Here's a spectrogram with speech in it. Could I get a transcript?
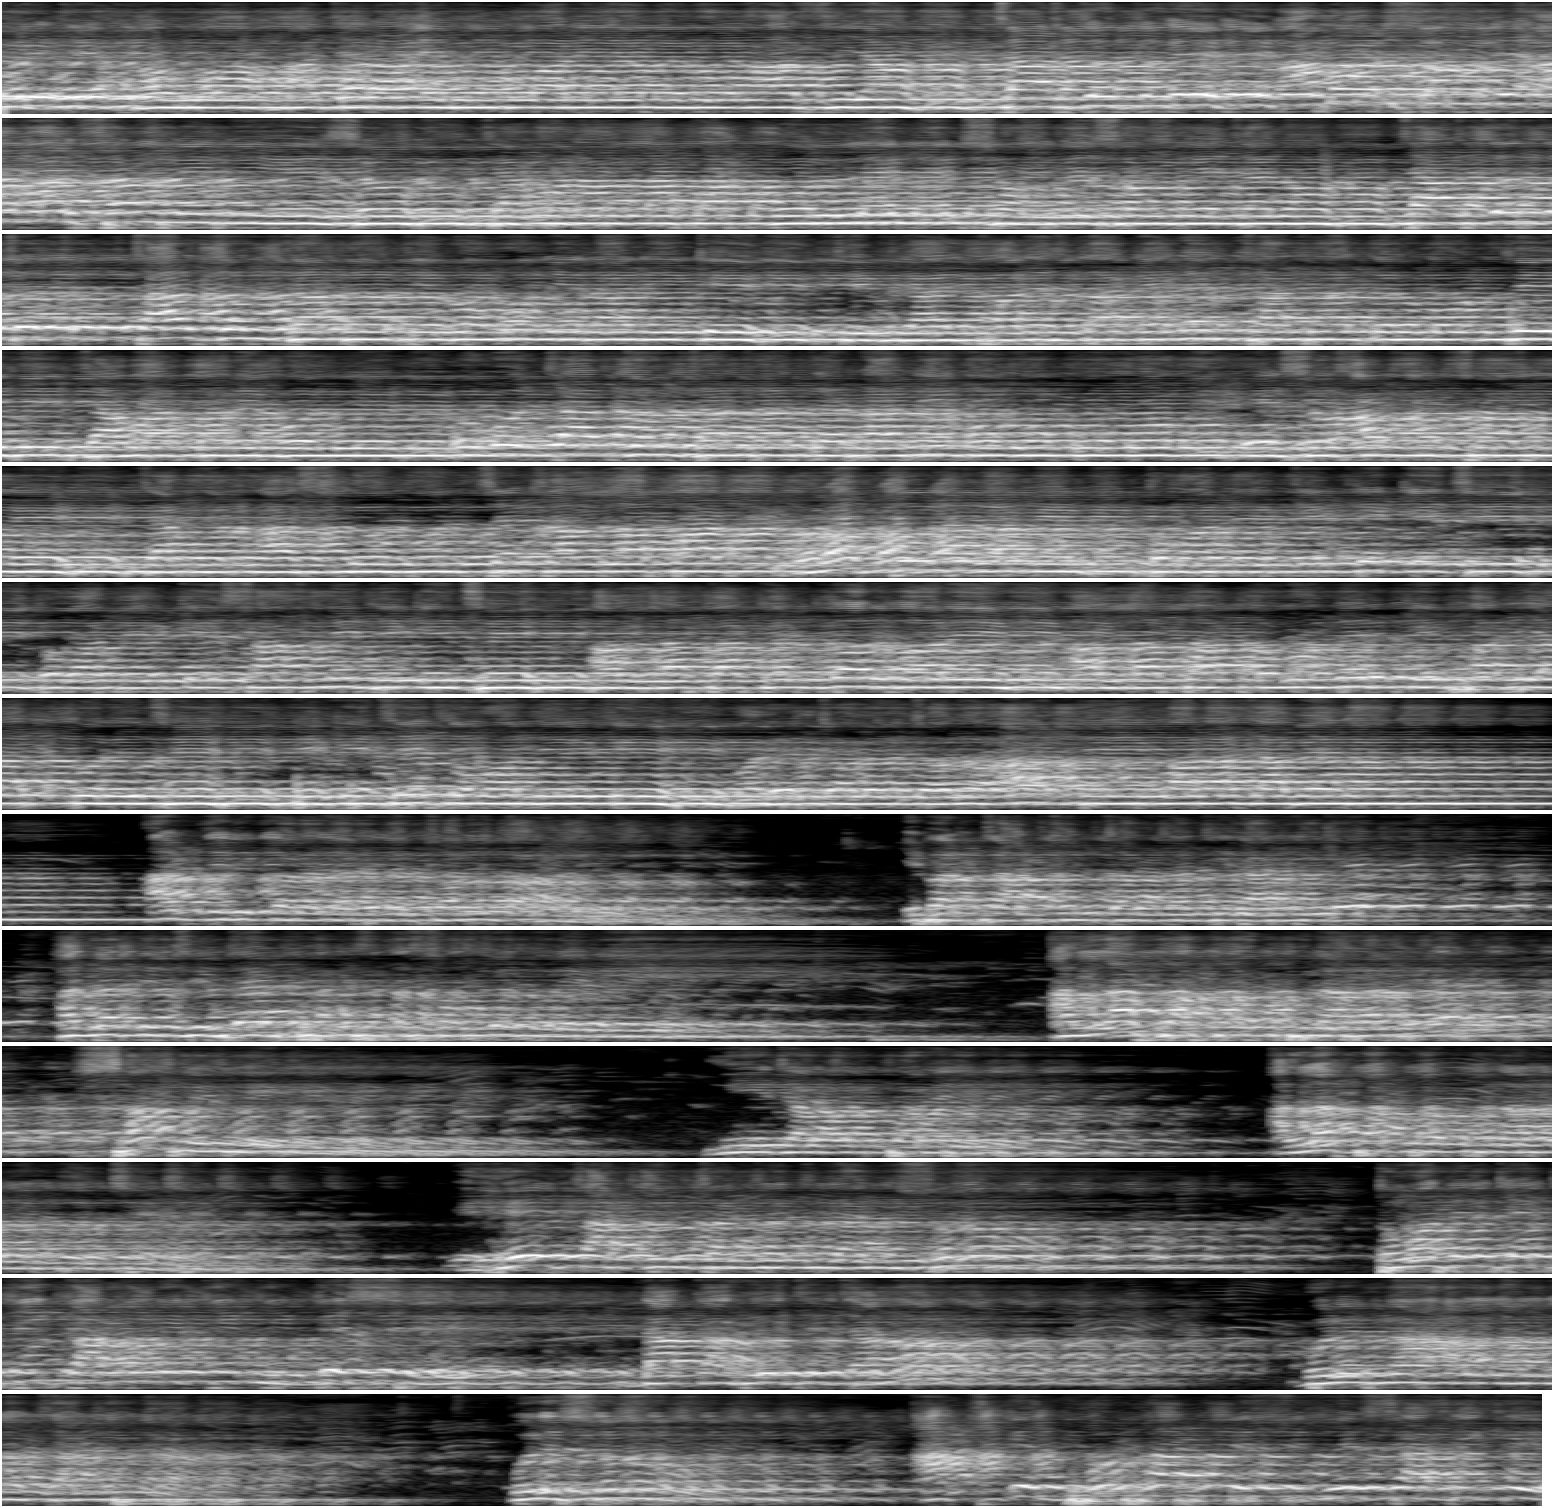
ওই যে হাওয়া, হাজারা এবং মারিয়াম এবং আসিয়া চারজনকে আমার সঙ্গে, আমার সামনে নিয়ে এসো। যেমন আল্লাহ পাক বললেন, সঙ্গে সঙ্গে চারজন জান্নাতের রমণী রানীকে জিবরাইল ফারেস্তা গেলেন জান্নাতের মধ্যে। যাওয়ার পরে বললেন, ওগো চারজন জান্নাতের রানী অমুক অমুক, এসো আমার সামনে। যেমন আসলো বলছেন আল্লাহ পাক, রব্বুল আলামিন তোমাদেরকে ডেকেছে, তোমাদেরকে সামনে ডেকেছে। আল্লাহ পাকের দরবারে আল্লাহ পাক তোমাদেরকে ফারিয়াদ করেছে, ডেকেছে তোমাদেরকে। বলে, চলো চলো, আর দেরি করা যাবে না। আর দেরি করা যাবে না, চলো তাহলে। এবার চারজন জান্নাতি রানীকে হযরত জিবরাইল ফেরেশতা সঙ্গে করে নিয়ে আল্লাহ পাক রব্বুল আলামিনের সামনে নিয়ে গেলেন। নিয়ে যাওয়ার পরে আল্লাহ পাক রব্বুল আলামিন বলছেন, হে চারজন জান্নাতি রানী, শোনো, তোমাদেরকে কি কারণে, কি উদ্দেশ্যে ডাকা হয়েছে জানো? বলে না, আল্লাহ আমরা জানি না। বলে, শোনো, আজকে ভোর রাত্রে শুভে শাদিকে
